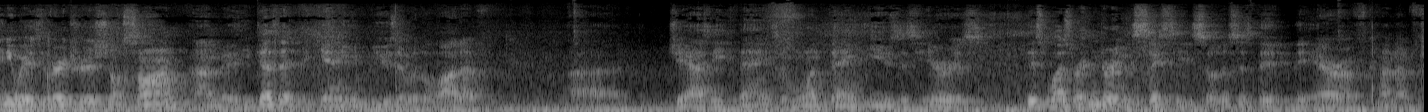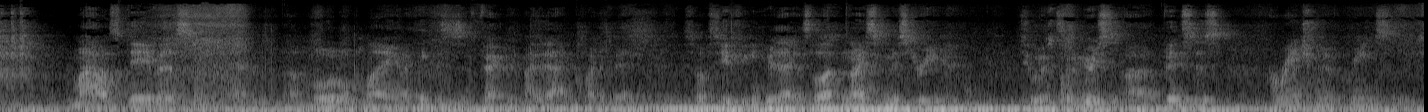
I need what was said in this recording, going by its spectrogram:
anyway, it's a very traditional song. Um, he does it, again, he imbues it with a lot of jazzy things, and one thing he uses here is, this was written during the 60s, so this is the, the era of kind of Miles Davis and, and uh, modal playing, and I think this is affected by that quite a bit. So see if you can hear that. It's a lot, nice mystery to it. So here's uh, Vince's arrangement of Greensleeves.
